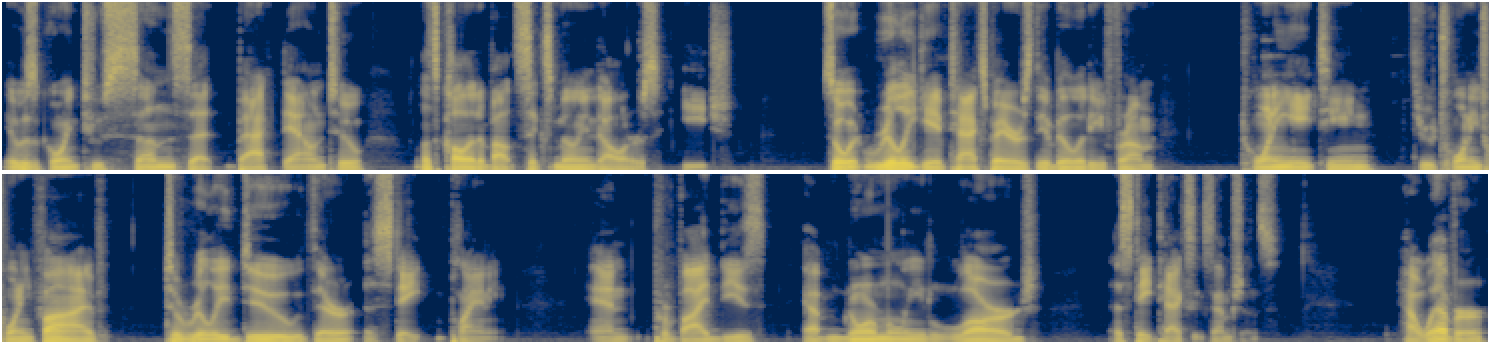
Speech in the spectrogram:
it was going to sunset back down to, let's call it about $6 million each. So it really gave taxpayers the ability from 2018 through 2025 to really do their estate planning and provide these abnormally large estate tax exemptions. However,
